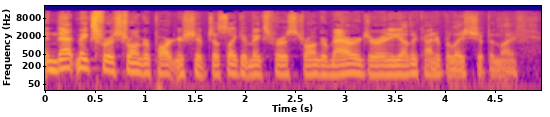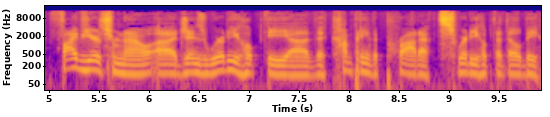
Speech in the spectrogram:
and that makes for a stronger partnership, just like it makes for a stronger marriage or any other kind of relationship in life. Five years from now, uh, James, where do you hope the uh, the company, the products, where do you hope that they'll be?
